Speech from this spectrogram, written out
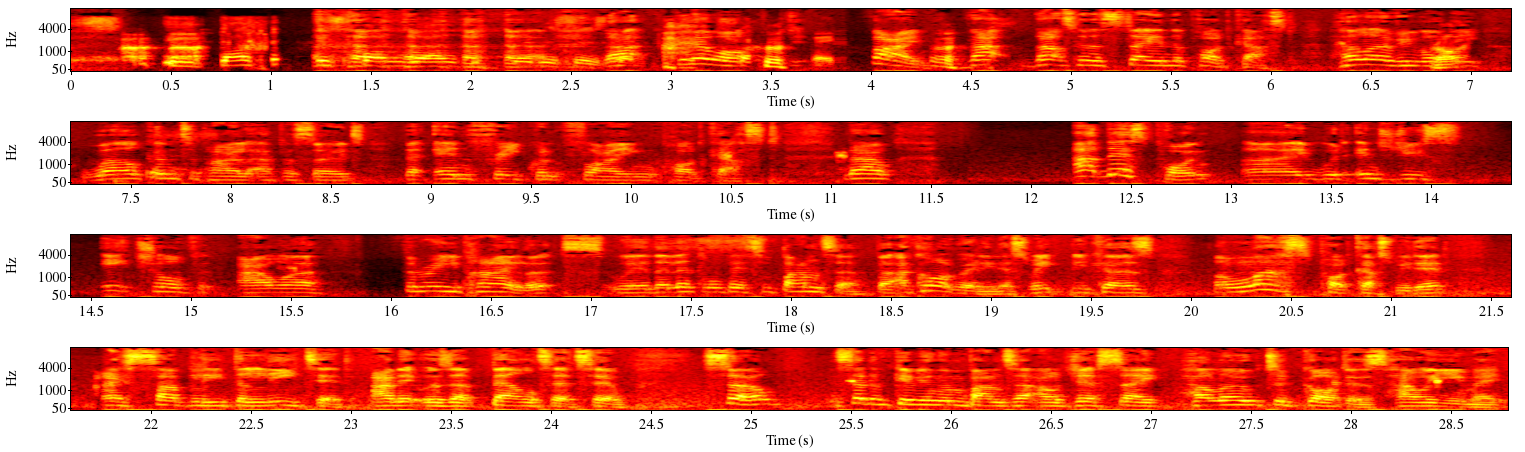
doesn't respond well to criticism. That, you know what? Fine. That that's going to stay in the podcast. Hello, everybody. Right. Welcome to pilot episodes, the infrequent flying podcast. Now, at this point, I would introduce each of our three pilots with a little bit of banter. But I can't really this week because the last podcast we did, I sadly deleted, and it was a belter too. So instead of giving them banter, I'll just say hello to Godders. How are you, mate?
